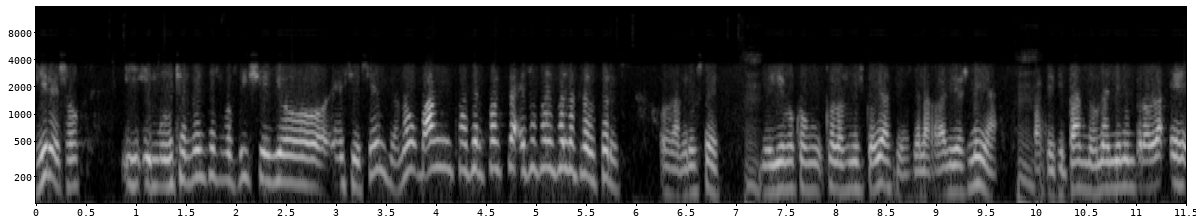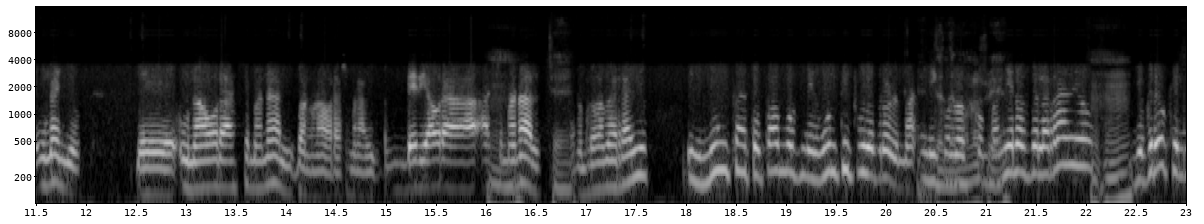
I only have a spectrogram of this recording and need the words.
eso? Y, muchas veces vos dije yo ese ejemplo, ¿no? Van a hacer falta, eso hacen falta traductores. Oiga, mire usted, mm. yo llevo con, con los mis collacios de la radio es mía, mm. participando un año en un programa, eh, un año de una hora semanal, bueno, una hora semanal, media hora mm, semanal en un programa de radio y nunca topamos ningún tipo de problema, ni con los compañeros de la radio, yo creo que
